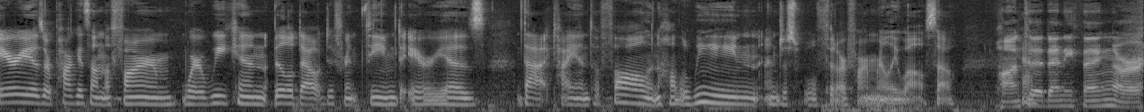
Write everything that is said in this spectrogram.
areas or pockets on the farm where we can build out different themed areas that tie into fall and Halloween and just will fit our farm really well. So, Haunted anything or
